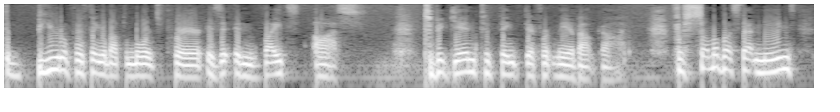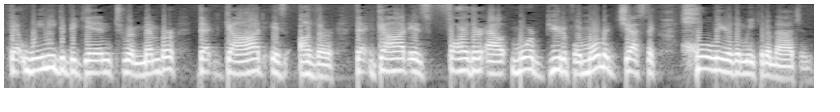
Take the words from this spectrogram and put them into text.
the beautiful thing about the Lord's Prayer is it invites us to begin to think differently about God. For some of us, that means that we need to begin to remember that God is other, that God is farther out, more beautiful, more majestic, holier than we can imagine.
